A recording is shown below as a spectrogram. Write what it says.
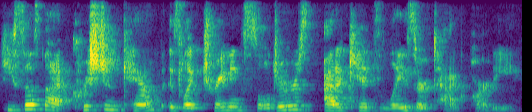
He says that Christian camp is like training soldiers at a kid's laser tag party.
